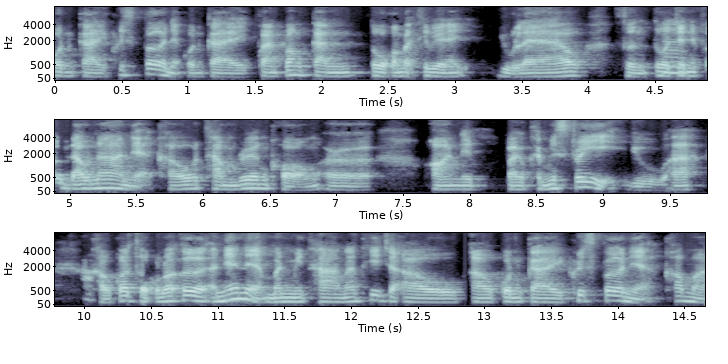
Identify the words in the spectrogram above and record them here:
กลไก CRISPR เนี่ยกลไกการป้องกันตัวของแบคทีเรียอยู่แล้ว ส่วนตัวเจนนิเฟอร์ดาวด์นาเนี่ยเขาทำเรื่องของเอ่อ on ใน biochemistry อยู่ฮะเขาก็ถกกันว่าเอออันนี้เนี่ยมันมีทางนะที่จะเอาเอากลไก CRISPR เนี่ยเข้ามา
